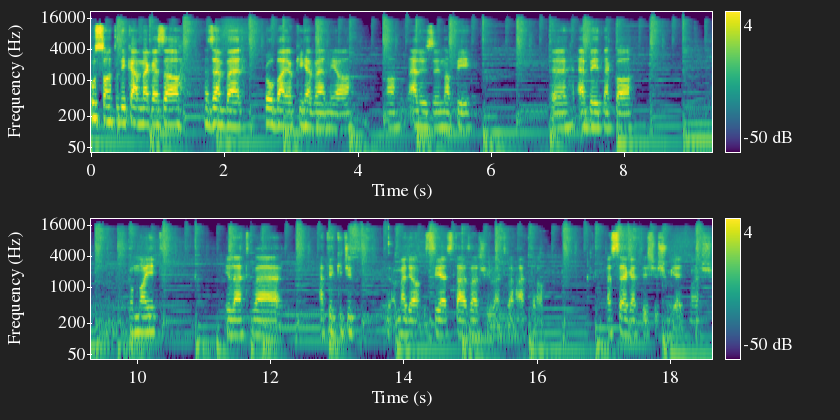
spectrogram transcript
26-án meg ez a, az ember próbálja kiheverni a, a előző napi ebédnek a nyomait, illetve hát egy kicsit megy a sziasztázás, illetve hát a beszélgetés is mi egymás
